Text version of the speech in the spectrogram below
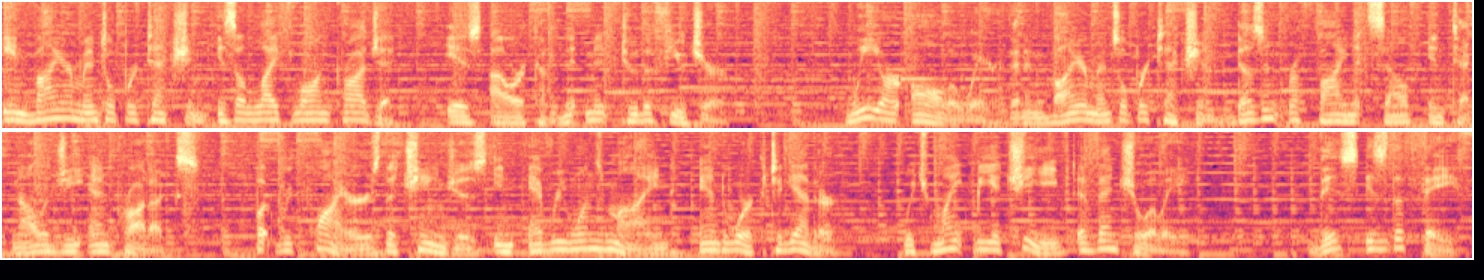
Environmental protection is a lifelong project, is our commitment to the future. We are all aware that environmental protection doesn't refine itself in technology and products, but requires the changes in everyone's mind and work together, which might be achieved eventually. This is the faith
